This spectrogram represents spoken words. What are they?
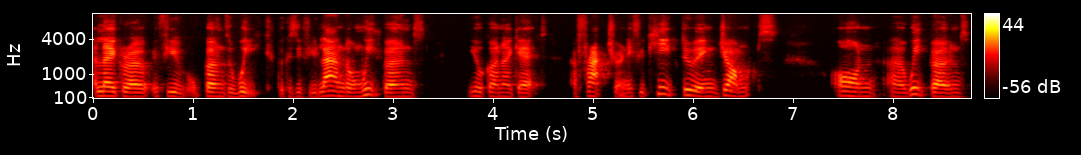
allegro if your bones are weak, because if you land on weak bones, you're going to get a fracture. And if you keep doing jumps on uh, weak bones,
